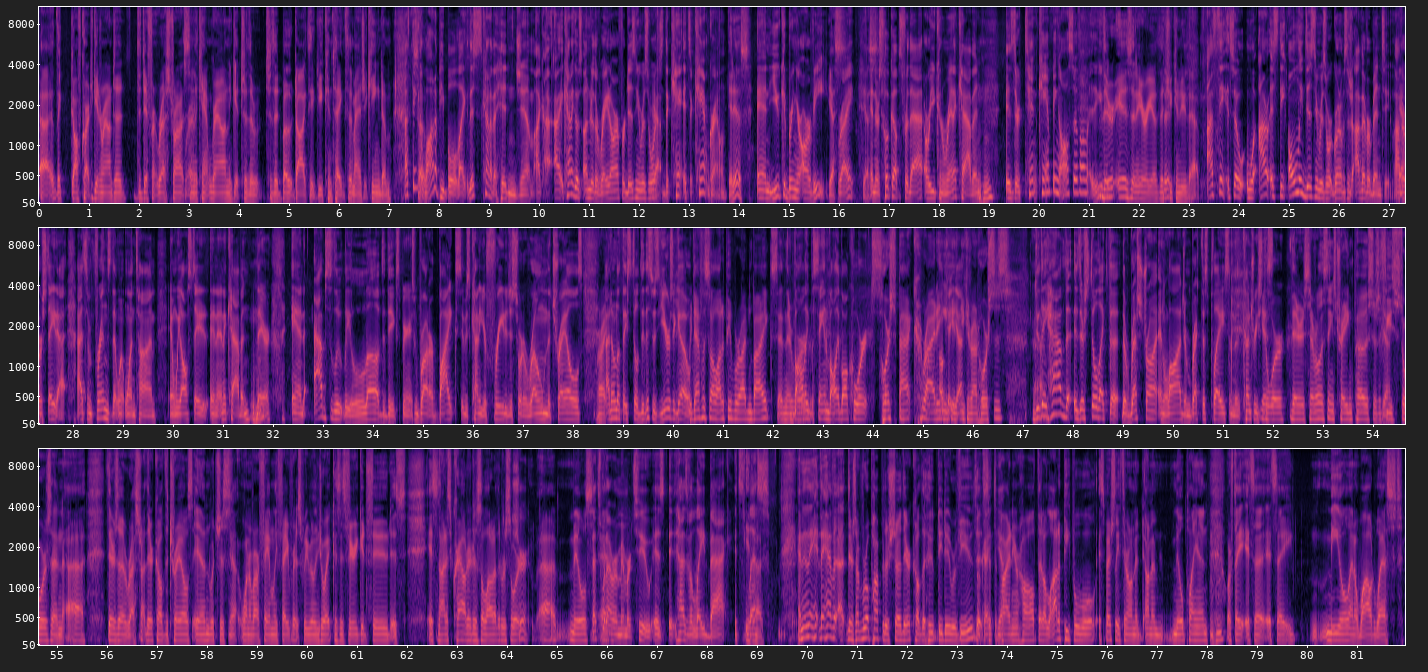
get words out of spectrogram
uh, the golf cart to get around to the different restaurants right. in the campground and get to the to the boat dock that you can take to the Magic Kingdom. I think so, a lot of people like this is kind of a hidden gem. Like I, I, it kind of goes under the radar for Disney resorts. Yeah. The camp, it's a campground. It is, and you could bring your RV. Yes, right. Yes, and there's hookups for that, or you can rent a cabin. Mm-hmm is there tent camping also? If I'm, there is an area that there, you can do that. I think so. Well, I, it's the only Disney resort growing up in Central I've ever been to. I've yeah. ever stayed at. I had some friends that went one time, and we all stayed in, in a cabin mm-hmm. there, and absolutely loved the experience. We brought our bikes. It was kind of you're free to just sort of roam the trails. Right. I don't know if they still do. This was years ago. We definitely saw a lot of people riding bikes, and there Volley, were sand volleyball courts, horseback riding. Okay, you, can, yeah. you can ride horses. Do they have the? Is there still like the the restaurant and lodge and breakfast place and the country yes, store? There's several of those things. Trading Post. There's a yeah. few stores and uh, there's a restaurant there called the Trails End, which is yeah. one of our family favorites. We really enjoy it because it's very good food. It's it's not as crowded as a lot of the resort sure. uh, meals. That's and what I remember too. Is it has a laid back. It's it less. Does. And then they they have a, there's a real popular show there called the Hoop-Dee-Doo Revue that's okay. at the yeah. Pioneer Hall that a lot of people will, especially if they're on a on a meal plan mm-hmm. or if they it's a it's a meal and a Wild West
